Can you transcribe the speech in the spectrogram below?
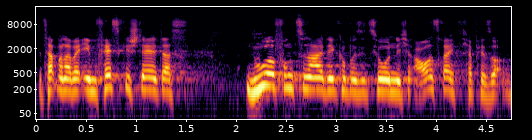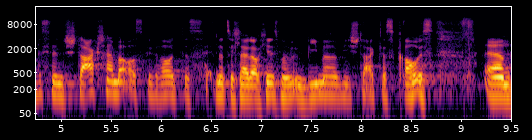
Jetzt hat man aber eben festgestellt, dass nur funktionale Dekomposition nicht ausreicht. Ich habe hier so ein bisschen stark scheinbar ausgegraut. Das ändert sich leider auch jedes Mal mit dem Beamer, wie stark das grau ist. Ähm,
